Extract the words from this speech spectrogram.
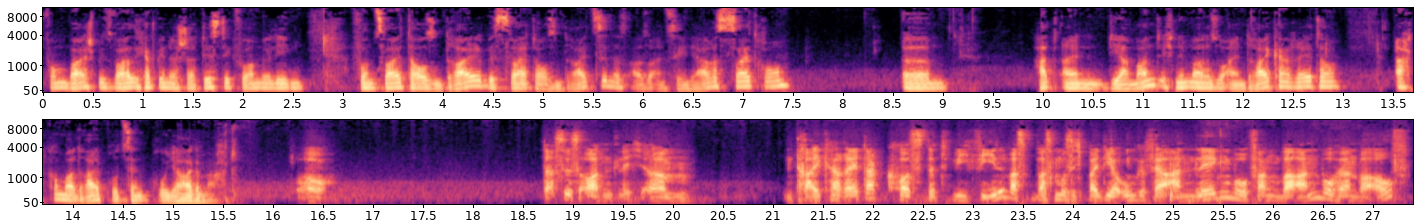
vom beispielsweise, ich habe hier eine Statistik vor mir liegen, von 2003 bis 2013, das ist also ein Zehn-Jahres-Zeitraum, ähm, hat ein Diamant, ich nehme mal so einen Dreikaräter, 8,3 Prozent pro Jahr gemacht. Wow. Das ist ordentlich. Ähm, ein Dreikaräter kostet wie viel? Was, was muss ich bei dir ungefähr anlegen? Wo fangen wir an? Wo hören wir auf?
